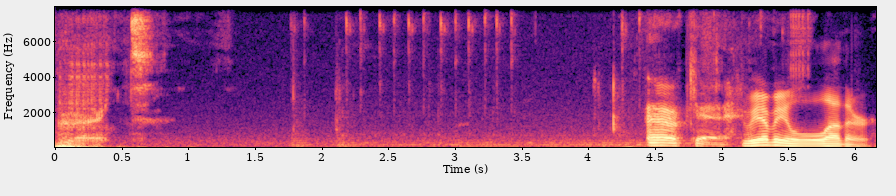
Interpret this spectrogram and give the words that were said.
gonna- Alright. Okay. do we have any leather?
